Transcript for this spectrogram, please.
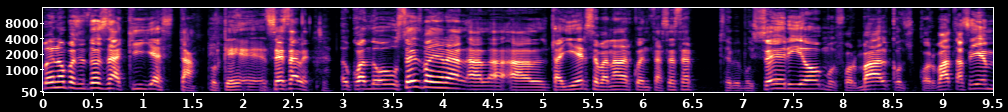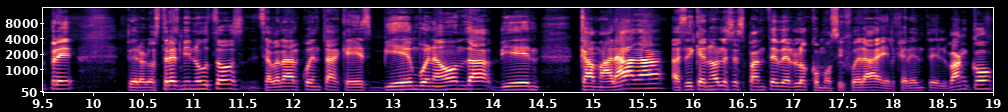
bueno, pues entonces aquí ya está. Porque eh, César, cuando ustedes vayan al taller se van a dar cuenta, César se ve muy serio, muy formal, con su corbata siempre pero a los tres minutos se van a dar cuenta que es bien buena onda, bien camarada, así que no les espante verlo como si fuera el gerente del banco.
